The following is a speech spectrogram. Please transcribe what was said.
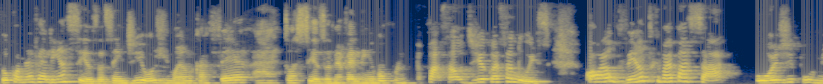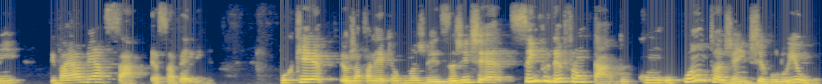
Tô com a minha velhinha acesa. Acendi hoje de manhã no café. Ai, tô acesa, minha velhinha. Vou passar o dia com essa luz. Qual é o vento que vai passar hoje por mim e vai ameaçar essa velhinha? Porque eu já falei aqui algumas vezes, a gente é sempre defrontado com o quanto a gente evoluiu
